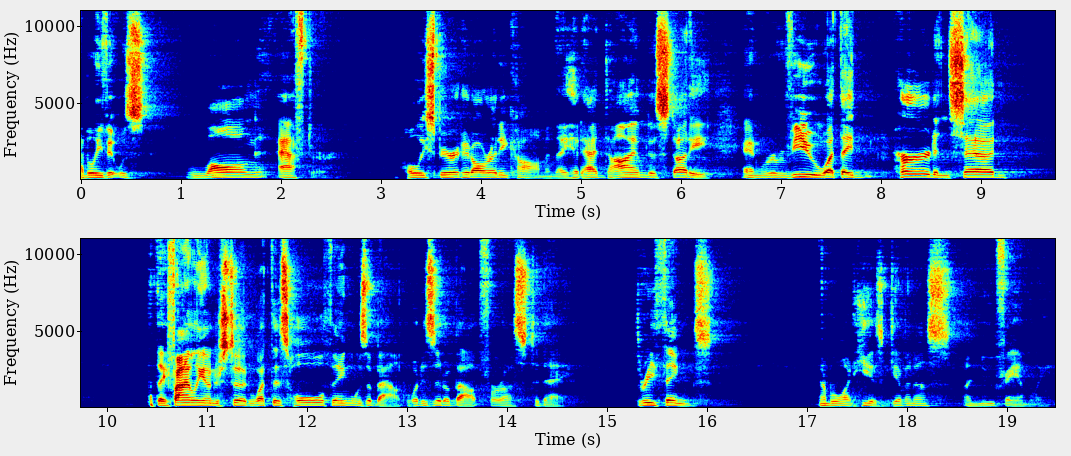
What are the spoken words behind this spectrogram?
I believe it was long after. Holy Spirit had already come and they had had time to study and review what they'd heard and said. But they finally understood what this whole thing was about. What is it about for us today? Three things Number one, He has given us a new family.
